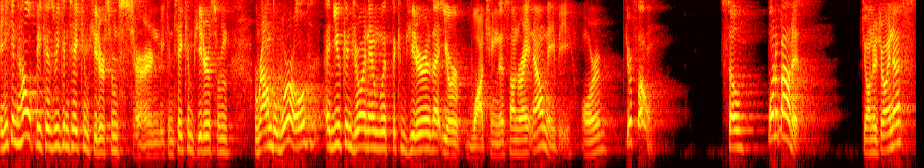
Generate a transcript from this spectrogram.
And you can help because we can take computers from CERN, we can take computers from around the world, and you can join in with the computer that you're watching this on right now, maybe, or your phone. So, what about it? Do you want to join us?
